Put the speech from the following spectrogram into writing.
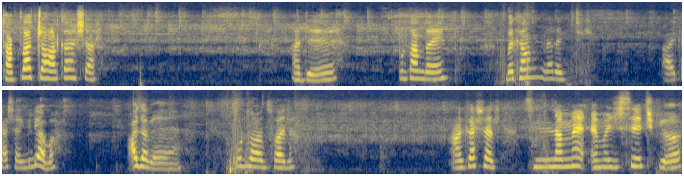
Takla atacağım arkadaşlar. Hadi. Buradan da in. Bakalım nereye gidecek. Arkadaşlar gidiyor bu. Aga be. Burada olsaydı. Arkadaşlar sinirlenme emojisi çıkıyor.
